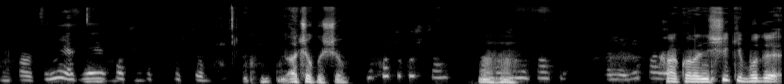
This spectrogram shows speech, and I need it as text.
На палці. Ні, я її хочу кущом. А чого що? Ну, хочу кущом. Ага. Хочу на палці. Хакура Ніщіки буде,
